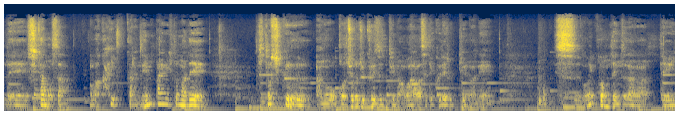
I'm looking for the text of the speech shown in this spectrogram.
ん。でしかもさ若いから年配の人まで等しくあのご長寿クイズっていうのは笑わせてくれるっていうのはねすごいコンテンツだなってい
